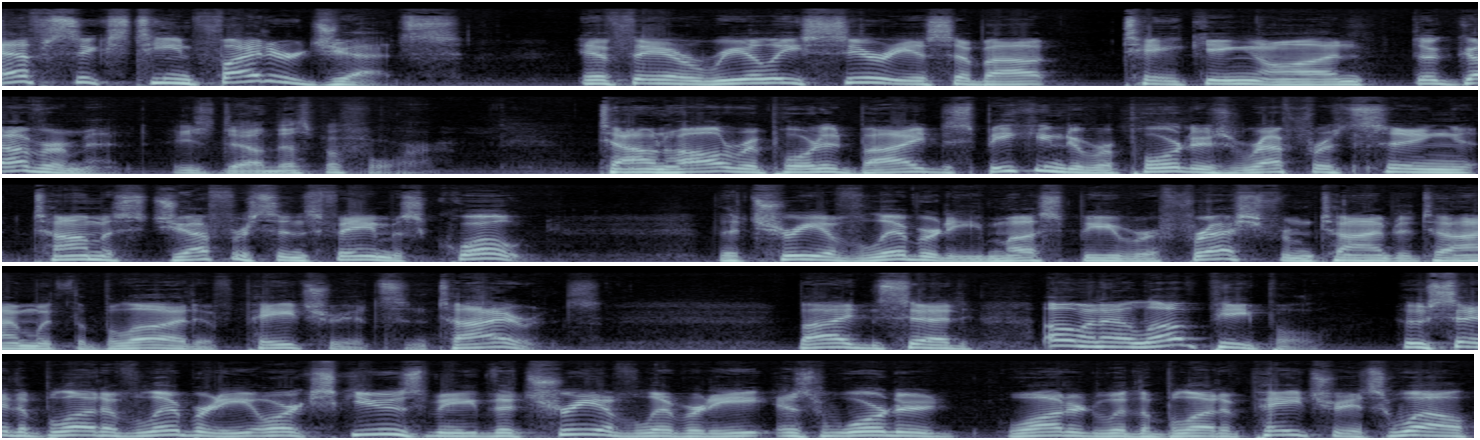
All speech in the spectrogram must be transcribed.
F 16 fighter jets if they are really serious about taking on the government. He's done this before. Townhall reported Biden speaking to reporters referencing Thomas Jefferson's famous quote The tree of liberty must be refreshed from time to time with the blood of patriots and tyrants. Biden said, Oh, and I love people who say the blood of liberty, or excuse me, the tree of liberty is watered, watered with the blood of patriots. Well,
